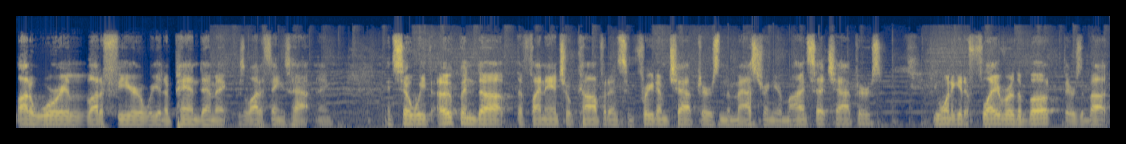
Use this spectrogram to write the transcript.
a lot of worry, a lot of fear. We're in a pandemic. There's a lot of things happening. And so we've opened up the financial confidence and freedom chapters and the mastering your mindset chapters. If you want to get a flavor of the book, there's about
